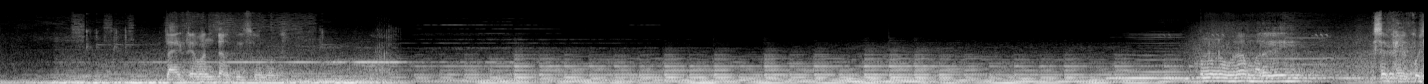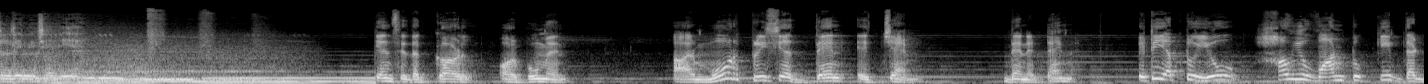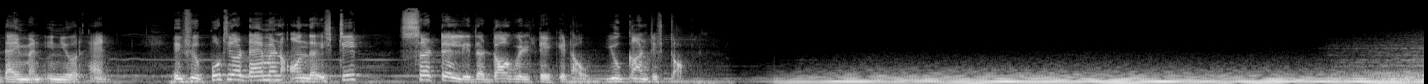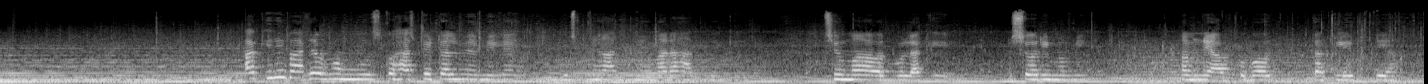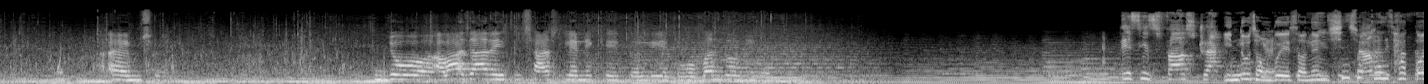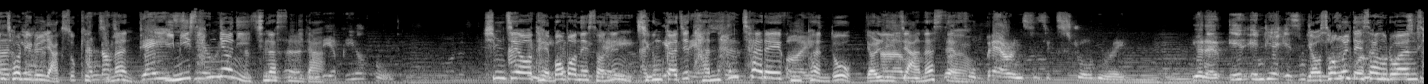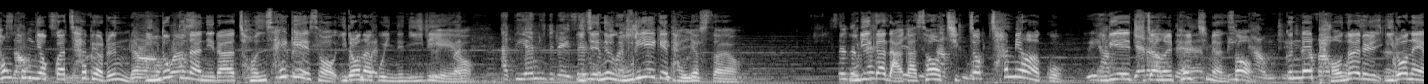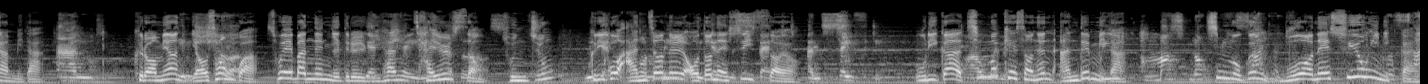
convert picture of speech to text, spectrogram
लाइटें बंद कर दी थी उन्होंने। उसे फेंको जल्दी नीचे ये कैन से द गर्ल और women are more precious than a gem than a diamond it is up to you how you want to keep that diamond in your hand if you put your diamond on the street certainly the dog will take it out. You can't stop. आखिरी बार जब हम उसको हॉस्पिटल में मिले, उसने हाथ में, हमारा हाथ लेके चुमा और बोला कि सॉरी मम्मी, हमने आपको बहुत तकलीफ़ दिया। आई एम सॉरी जो आवाज़ आ रही थी सांस लेने के तो लिए तो वो बंद होने लगी। 인도 정부에서는 신속한 사건 처리를 약속했지만 이미 3년이 지났습니다. 심지어 대법원에서는 지금까지 단 한 차례의 공판도 열리지 않았어요. 여성을 대상으로 한 성폭력과 차별은 인도뿐 아니라 전 세계에서 일어나고 있는 일이에요. 이제는 우리에게 달렸어요. 우리가 나가서 직접 참여하고 우리의 주장을 펼치면서 끝내 변화를 이뤄내야 합니다. 그러면 여성과 소외받는 이들을 위한 자율성, 존중, 그리고 안전을 얻어낼 수 있어요. 우리가 침묵해서는 안 됩니다. 침묵은 무언의 수용이니까요.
